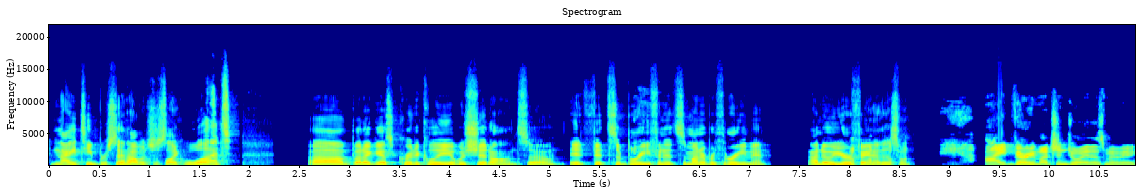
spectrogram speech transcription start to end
nineteen percent, I was just like, what? Uh, but I guess critically it was shit on, so it fits the brief, and it's my number three, man. I know you're a fan of this one. I very much enjoy this movie.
